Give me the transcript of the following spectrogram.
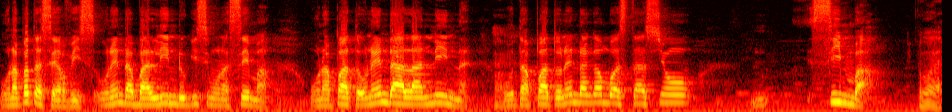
unapata service. Unaenda balindu gisi munasema unapata. Unaenda alanine utapata. Unaenda ng'ambo ya station simba. Ouais.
